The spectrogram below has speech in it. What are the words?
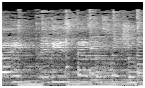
una entrevista con su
